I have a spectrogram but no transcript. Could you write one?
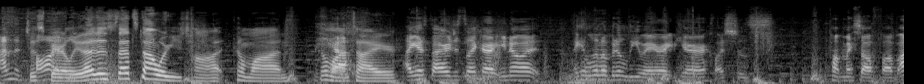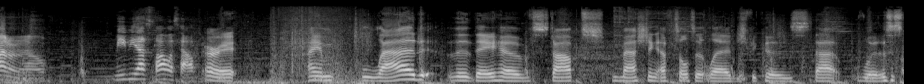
And the just barely. That is that's not what you taunt. Come on, come Yeah. on, Tire. I guess I was just like, alright, you know what? Like a little bit of leeway right here. Let's just pump myself up. I don't know. Maybe that's not what's happening. All right. I am glad that they have stopped mashing F tilt at ledge because that was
